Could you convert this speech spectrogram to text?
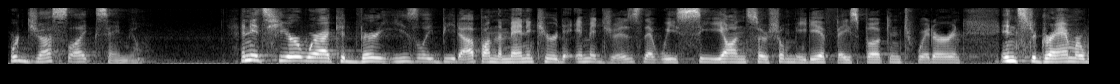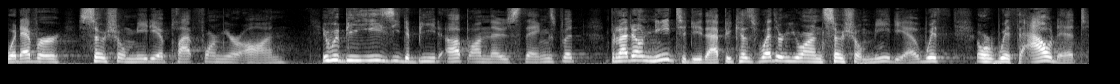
We're just like Samuel. And it's here where I could very easily beat up on the manicured images that we see on social media, Facebook and Twitter and Instagram or whatever social media platform you're on. It would be easy to beat up on those things, but, but I don't need to do that because whether you're on social media with or without it,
